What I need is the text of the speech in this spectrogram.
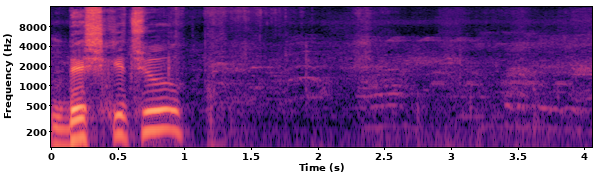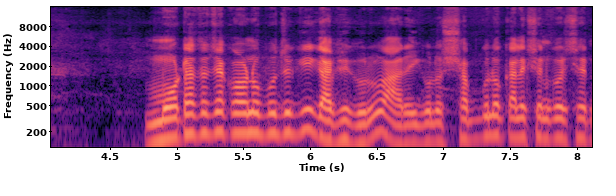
বেশ কিছু মোটা তাজাকরণ উপযোগী গাভী গরু আর এইগুলো সবগুলো কালেকশন করেছেন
